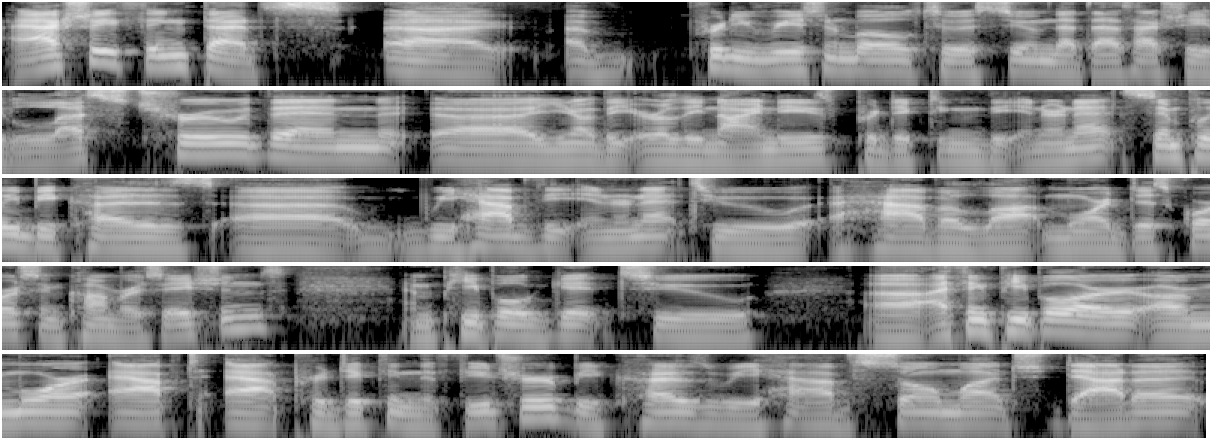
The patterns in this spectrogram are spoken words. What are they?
I actually think that's uh, pretty reasonable to assume that that's actually less true than uh, you know the early 90s predicting the internet simply because uh, we have the internet to have a lot more discourse and conversations and people get to uh, I think people are, are more apt at predicting the future because we have so much data,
